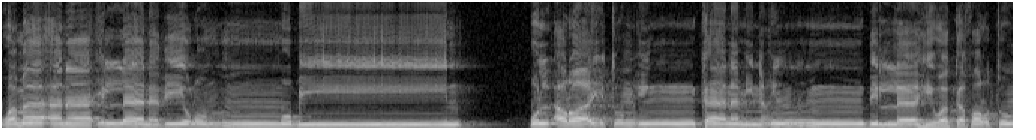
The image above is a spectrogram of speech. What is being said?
وما أنا الا نذير مبين قل ارايتم ان كان من عند الله وكفرتم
